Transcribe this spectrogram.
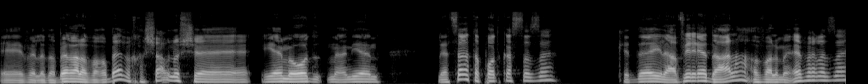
אה, ולדבר עליו הרבה, וחשבנו שיהיה מאוד מעניין לייצר את הפודקאסט הזה כדי להעביר ידע הלאה, אבל מעבר לזה,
